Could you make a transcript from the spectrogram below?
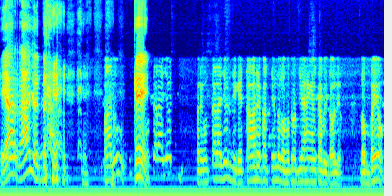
Es a rayo. Este. Malú, ¿Qué? Pregúntale a Georgie, pregúntale a Georgie que estaba repartiendo los otros días en el Capitolio. Los veo.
